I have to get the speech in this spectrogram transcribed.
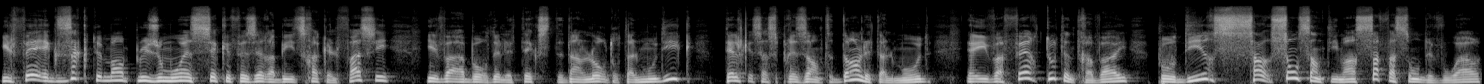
Il fait exactement plus ou moins ce que faisait Rabbi Yitzhak El-Fassi. Il va aborder les textes dans l'ordre talmudique, tel que ça se présente dans le Talmud, et il va faire tout un travail pour dire son sentiment, sa façon de voir,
